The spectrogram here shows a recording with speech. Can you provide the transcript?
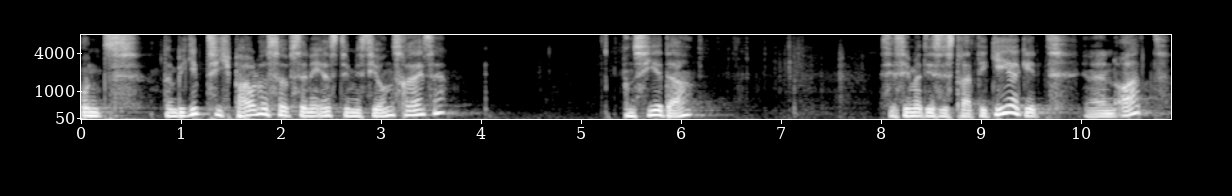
Und dann begibt sich Paulus auf seine erste Missionsreise und siehe da, es ist immer diese Strategie, er geht in einen Ort,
